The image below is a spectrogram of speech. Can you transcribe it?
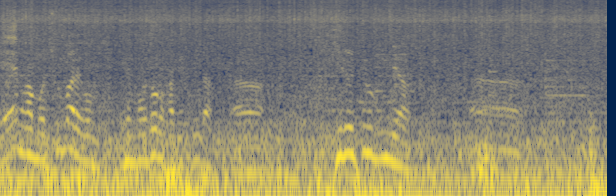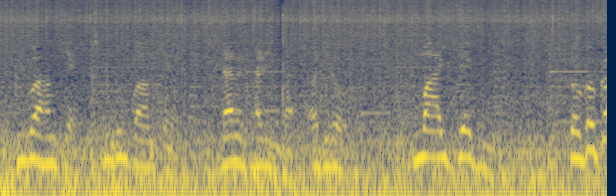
계속 한번 출발해 보도록 하겠습니다. 어, 길을 뚫으면 어, 비와 함께 천둥과 함께 나는 달린다. 어디로? 마이 대구 고고고!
